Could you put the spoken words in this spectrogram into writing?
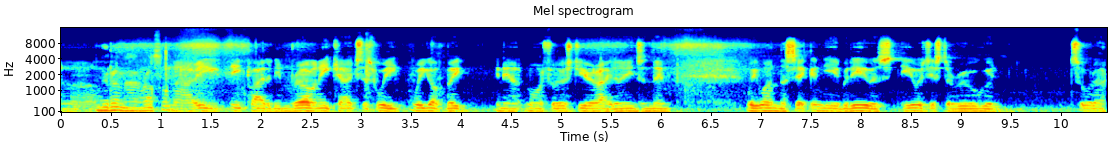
Um, You don't know Russell. no, he, he played at Inverell and he coached us. We we got beat in our my first year 18s, and then we won the second year. But he was he was just a real good sort of.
